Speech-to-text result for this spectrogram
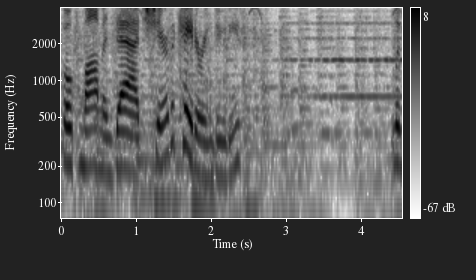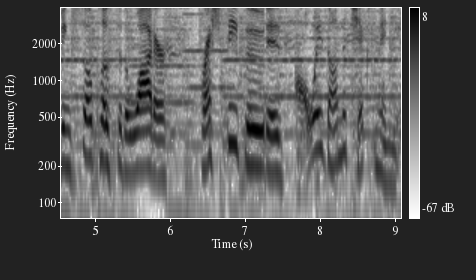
Both mom and dad share the catering duties. Living so close to the water, fresh seafood is always on the chicks' menu.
